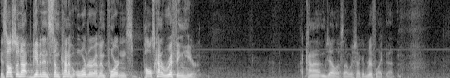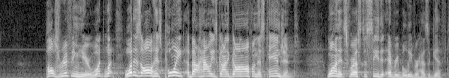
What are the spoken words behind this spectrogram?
It's also not given in some kind of order of importance. Paul's kind of riffing here. I kind of am jealous. I wish I could riff like that. Paul's riffing here. What, what, what is all his point about how he's gone, gone off on this tangent? One, it's for us to see that every believer has a gift.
